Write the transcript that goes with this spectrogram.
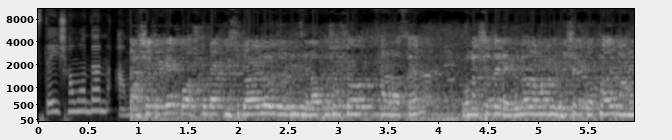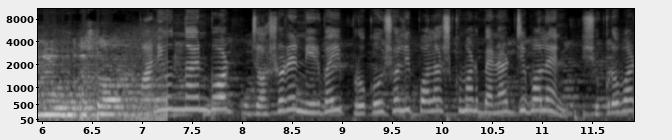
স্থায়ী সমাধান পাশে থেকে কষ্টটা কিছুটা হলেও যদি জেলা প্রশাসক স্যার আছেন ওনার সাথে রেগুলার আমার বিষয়ের কথা হয় মাননীয় উপদেষ্টা পানি উন্নয়ন বোর্ড যশোরের নির্বাহী প্রকৌশলী পলাশ কুমার ব্যানার্জি বলেন শুক্রবার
